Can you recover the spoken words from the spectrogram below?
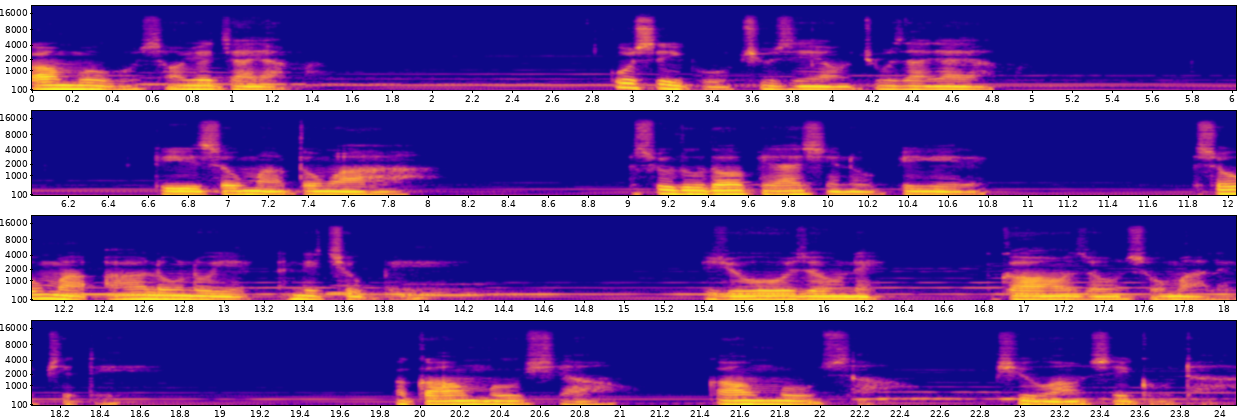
ကောင်းမှုကိုဆောင်ရွက်ကြရမှာကိုယ်စိတ်ကိုဖြူစင်အောင်ကြိုးစားကြရမှာဒီဆုံးမသုံးပါးဟာ အဆူသူသောဘုရားရှင်တို့ပေးခဲ့တဲ့အဆုံးအမအားလုံးတို့ရဲ့အနှစ်ချုပ်ပဲအယိုးဆုံးနဲ့အကောင်းဆုံးဆုံးမလည်းဖြစ်တယ်မကောင်းမှုရှောင်ကောင်းမှုဆောင်ဖြူအောင်စိတ်ကိုထား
